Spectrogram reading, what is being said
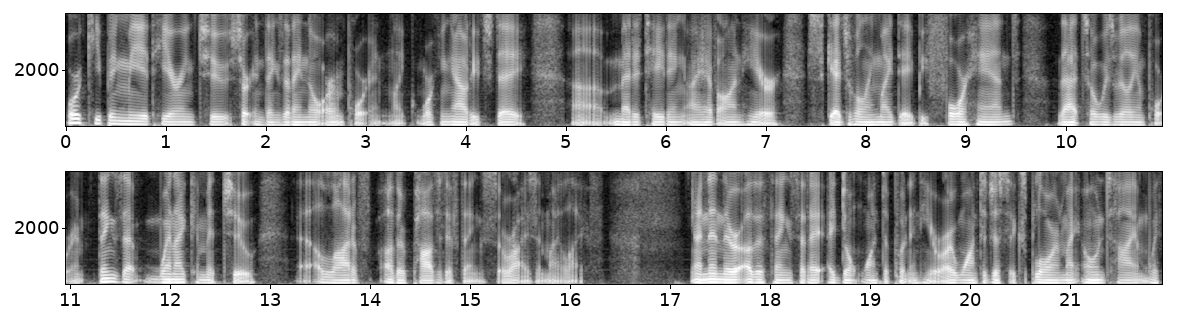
or keeping me adhering to certain things that I know are important, like working out each day, uh, meditating. I have on here, scheduling my day beforehand. That's always really important. Things that when I commit to, a lot of other positive things arise in my life. And then there are other things that I, I don't want to put in here, or I want to just explore in my own time with,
